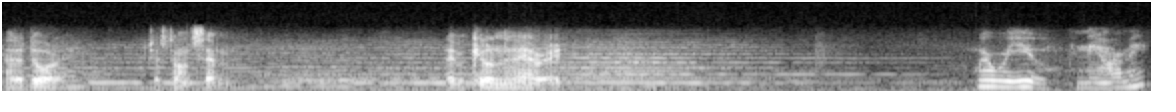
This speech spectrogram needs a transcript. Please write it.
Had a daughter, just on seven. They were killed in an air raid. Where were you? In the army?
